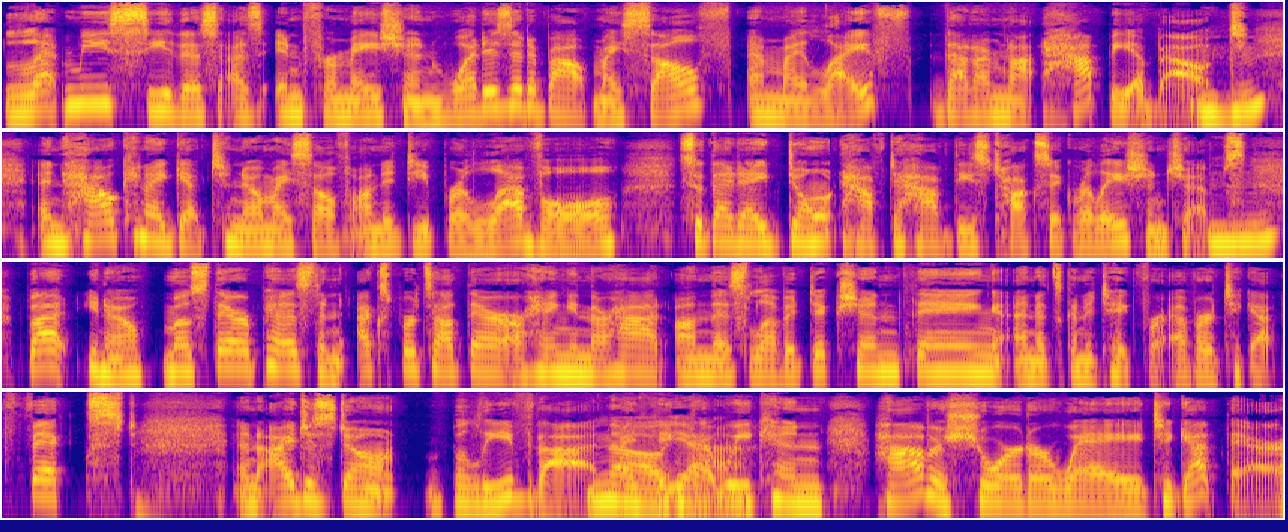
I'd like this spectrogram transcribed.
let me see this as information. What is it about myself and my life that I'm not happy about? Mm-hmm. And how can I get to know myself on a deeper level so that I don't have to have these toxic relationships? Mm-hmm. But, you know, most therapists and experts out there are hanging their hat on this love addiction thing and it's going to take forever to get fixed. And I just don't believe that. No, I think yeah. that we can have a shorter way to get there.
